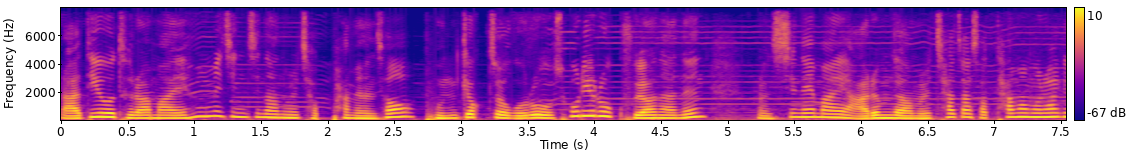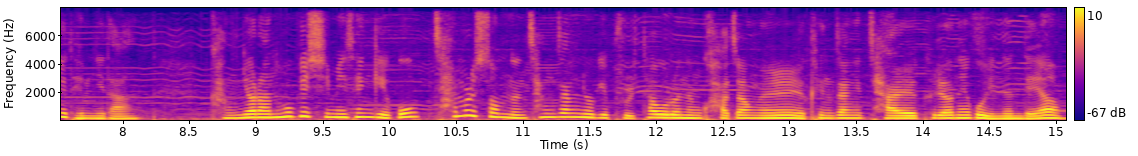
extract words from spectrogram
라디오 드라마의 흥미진진함을 접하면서 본격적으로 소리로 구현하는 그런 시네마의 아름다움을 찾아서 탐험을 하게 됩니다. 강렬한 호기심이 생기고 참을 수 없는 창작력이 불타오르는 과정을 굉장히 잘 그려내고 있는데요.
